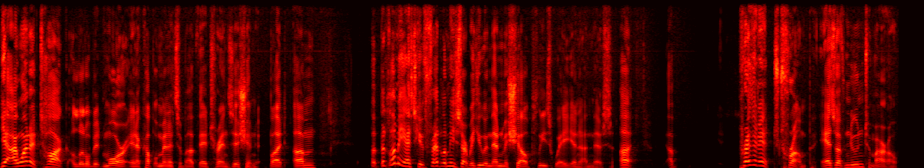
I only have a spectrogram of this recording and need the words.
Yeah, I want to talk a little bit more in a couple minutes about that transition, but um, but but let me ask you, Fred. Let me start with you, and then Michelle. Please weigh in on this. Uh, uh, President Trump, as of noon tomorrow,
